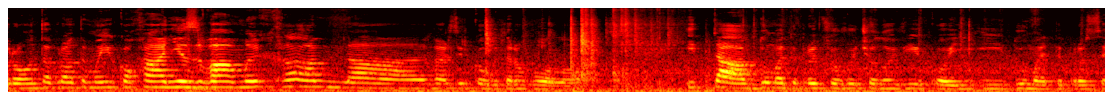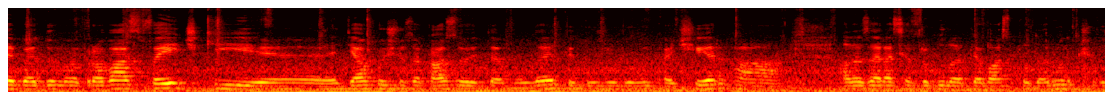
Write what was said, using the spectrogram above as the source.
Пронто, пронто, мої кохані, з вами Ханна, ваш зірковий. І так, думайте про цього чоловіка і, думайте про себе, я думаю про вас, феєчки. Е, Дякую, що заказуєте амулети, дуже велика черга. Але зараз я зробила для вас подарунок. Якщо ви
